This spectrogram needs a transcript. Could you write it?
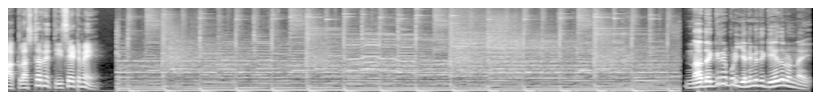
ఆ క్లస్టర్ని తీసేయటమే. నా దగ్గర ఇప్పుడు ఎనిమిది గేదెలు ఉన్నాయి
